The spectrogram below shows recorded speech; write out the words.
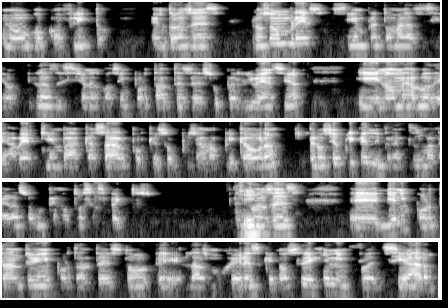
no hubo conflicto. Entonces, los hombres siempre toman las, las decisiones más importantes de supervivencia y no me hablo de a ver quién va a casar porque eso pues ya no aplica ahora, pero sí aplica en diferentes maneras, solo que en otros aspectos. Entonces, eh, bien importante, bien importante esto, eh, las mujeres que no se dejen influenciar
